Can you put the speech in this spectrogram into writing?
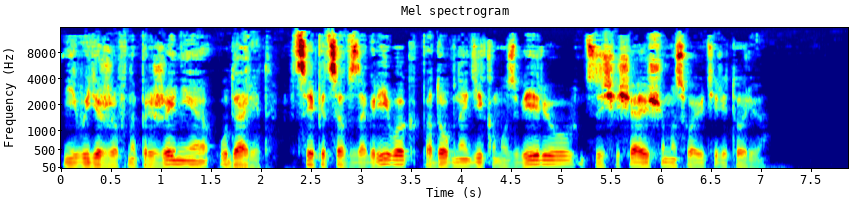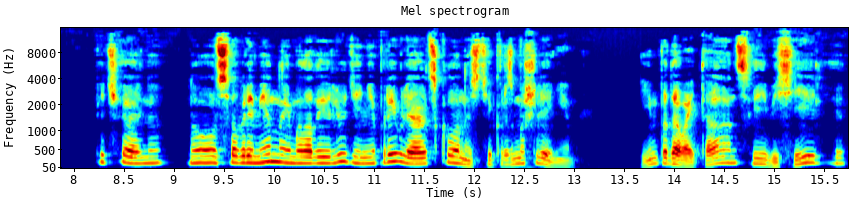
не выдержав напряжения, ударит, вцепится в загривок, подобно дикому зверю, защищающему свою территорию. Печально, но современные молодые люди не проявляют склонности к размышлениям. Им подавать танцы и веселье,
